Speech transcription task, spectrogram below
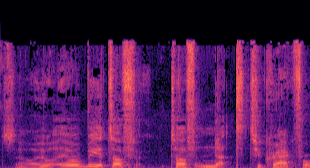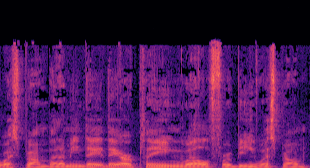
So it, will- it will be a tough tough nut to crack for West Brom, but I mean they, they are playing well for being West Brom,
